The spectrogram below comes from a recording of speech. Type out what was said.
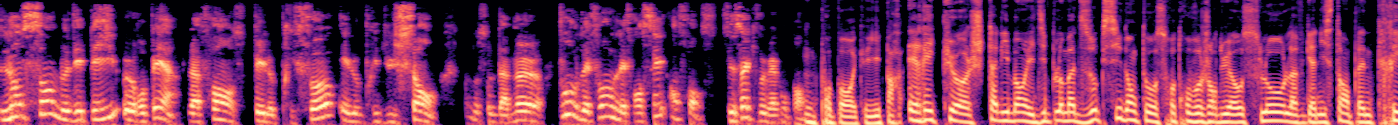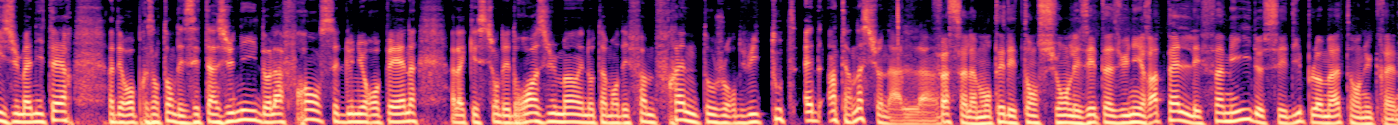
l'ensemble des pays européens. La France paie le prix fort et le prix du sang. Nos soldats meurent pour défendre les Français en France. C'est ça qu'il faut bien comprendre. Un propos recueilli par Eric Kioch. Talibans et diplomates occidentaux se retrouvent aujourd'hui à Oslo, l'Afghanistan en pleine crise humanitaire. Des représentants des États-Unis, de la France et de l'Union européenne à la question des droits humains et notamment des femmes freinent aujourd'hui toute aide internationale. Face à la montée des tensions, les États-Unis rappellent les familles de ces diplomates en Ukraine.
